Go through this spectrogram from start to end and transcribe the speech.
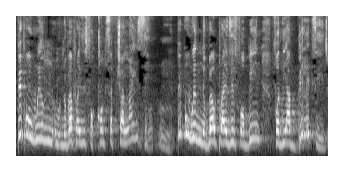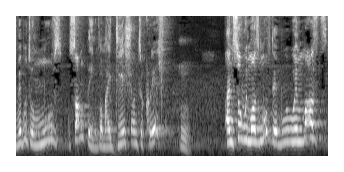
People win Nobel prizes for conceptualizing. People win Nobel prizes for being for the ability to be able to move something from ideation to creation. And so we must move the, we must,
